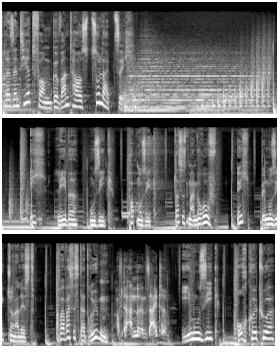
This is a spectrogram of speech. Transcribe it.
Präsentiert vom Gewandhaus zu Leipzig. Ich lebe Musik. Popmusik. Das ist mein Beruf. Ich bin Musikjournalist. Aber was ist da drüben? Auf der anderen Seite. E-Musik? Hochkultur?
